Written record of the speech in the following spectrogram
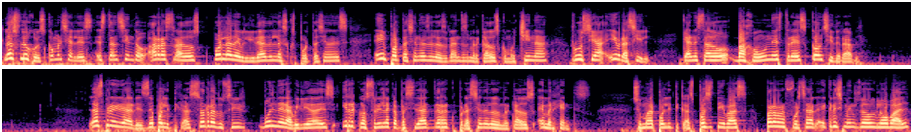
Los flujos comerciales están siendo arrastrados por la debilidad de las exportaciones e importaciones de los grandes mercados como China, Rusia y Brasil, que han estado bajo un estrés considerable. Las prioridades de políticas son reducir vulnerabilidades y reconstruir la capacidad de recuperación de los mercados emergentes, sumar políticas positivas para reforzar el crecimiento global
